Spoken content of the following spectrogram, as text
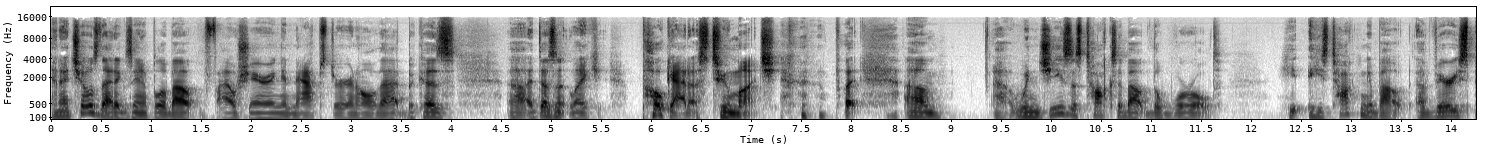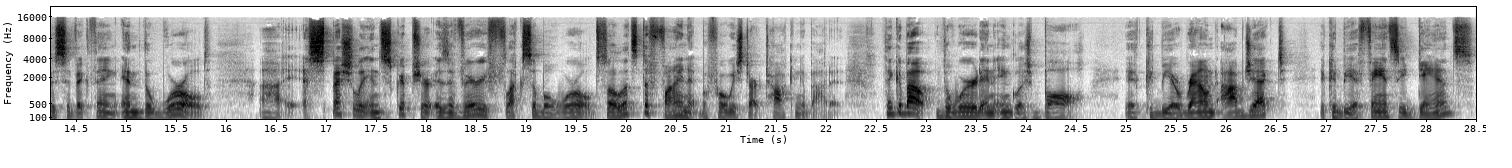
And I chose that example about file sharing and Napster and all that because uh, it doesn't like poke at us too much. but um, uh, when Jesus talks about the world, he, he's talking about a very specific thing. And the world, uh, especially in Scripture, is a very flexible world. So let's define it before we start talking about it. Think about the word in English ball. It could be a round object, it could be a fancy dance,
